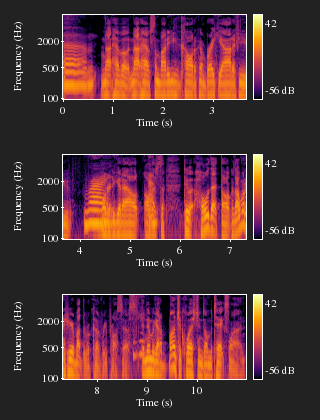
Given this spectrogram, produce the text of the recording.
Not have a not have somebody you could call to come break you out if you Right. wanted to get out. All that stuff. Tell what, hold that thought because I want to hear about the recovery process. And then we got a bunch of questions on the text line.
